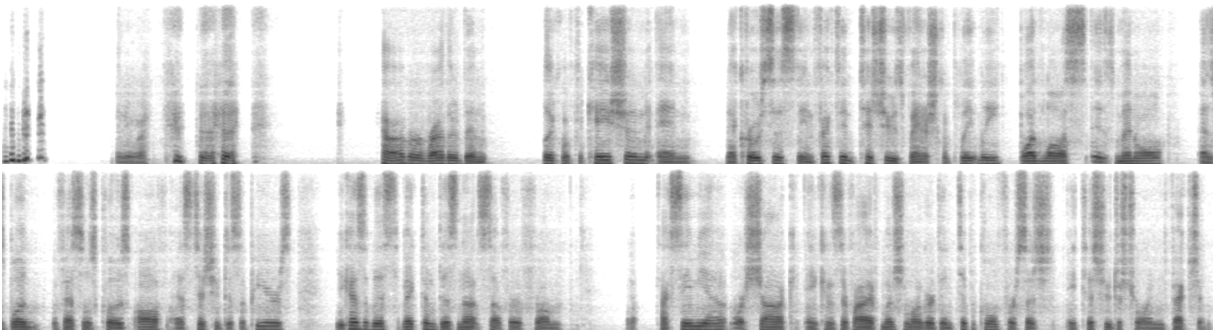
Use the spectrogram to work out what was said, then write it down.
Anyway. However, rather than liquefaction and necrosis, the infected tissues vanish completely. Blood loss is minimal as blood vessels close off as tissue disappears. Because of this, the victim does not suffer from uh, toxemia or shock and can survive much longer than typical for such a tissue destroying infection.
